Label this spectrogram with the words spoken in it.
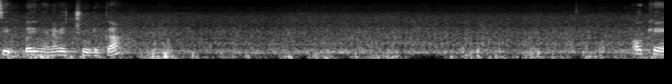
സിബ് ഇങ്ങനെ വെച്ച് കൊടുക്കുക ഓക്കെ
